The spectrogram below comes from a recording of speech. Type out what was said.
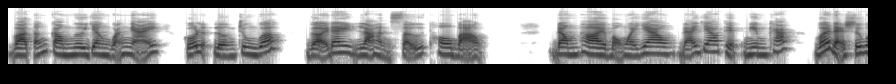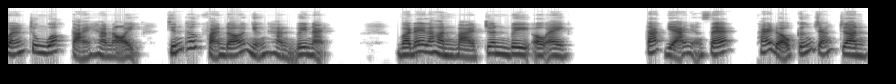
và tấn công ngư dân Quảng Ngãi của lực lượng Trung Quốc, gọi đây là hành xử thô bạo. Đồng thời, Bộ Ngoại giao đã giao thiệp nghiêm khắc với Đại sứ quán Trung Quốc tại Hà Nội, chính thức phản đối những hành vi này. Và đây là hình bài trên VOA. Tác giả nhận xét, thái độ cứng rắn trên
